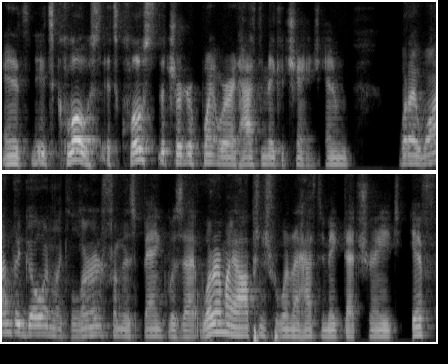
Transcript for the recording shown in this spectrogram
and it's it's close. It's close to the trigger point where I'd have to make a change. And what I wanted to go and like learn from this bank was that what are my options for when I have to make that change if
